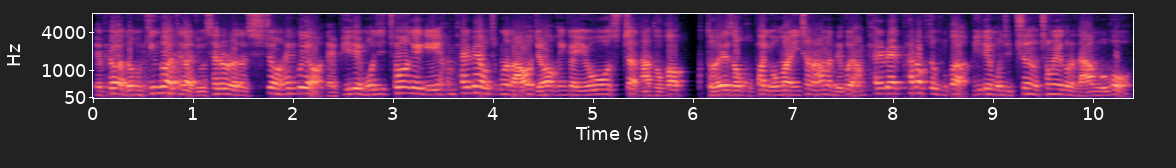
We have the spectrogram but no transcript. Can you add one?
네, 표가 너무 긴 것 같아가지고 세로로 수정을 했고요. 네, 비례 모집 총액이 한 800억 정도 나오죠. 그러니까 요 숫자 다 더, 더해서 곱하기 5만 2천 원 하면 되고요. 한 808억 정도가 비례 모집 총- 총액으로 나온 거고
